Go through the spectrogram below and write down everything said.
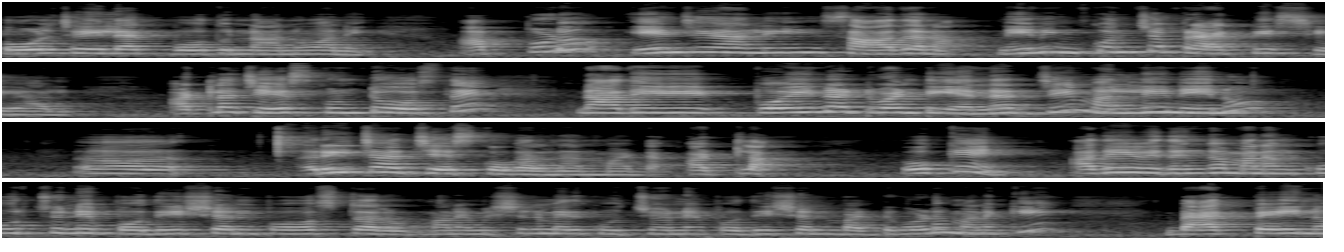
హోల్డ్ చేయలేకపోతున్నాను అని. అప్పుడు ఏం చేయాలి? సాధన. నేను ఇంకొంచెం ప్రాక్టీస్ చేయాలి. అట్లా చేసుకుంటూ వస్తే నాది పోయినటువంటి ఎనర్జీ మళ్ళీ నేను రీఛార్జ్ చేసుకోగలను అనమాట అట్లా. ఓకే? అదేవిధంగా మనం కూర్చునే పొజిషన్ పోస్టర్ మన మిషన్ మీద కూర్చునే పొజిషన్ బట్టి కూడా మనకి బ్యాక్ పెయిన్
